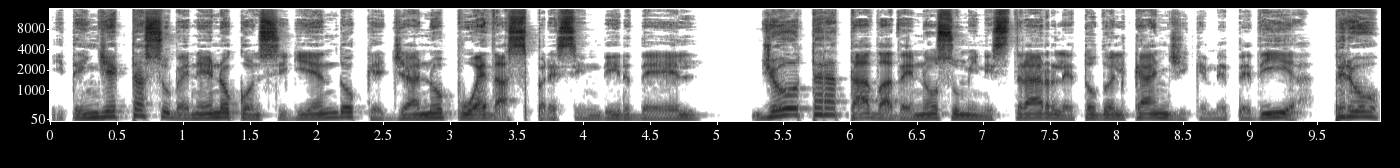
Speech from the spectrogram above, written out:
y te inyecta su veneno consiguiendo que ya no puedas prescindir de él. Yo trataba de no suministrarle todo el kanji que me pedía, pero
